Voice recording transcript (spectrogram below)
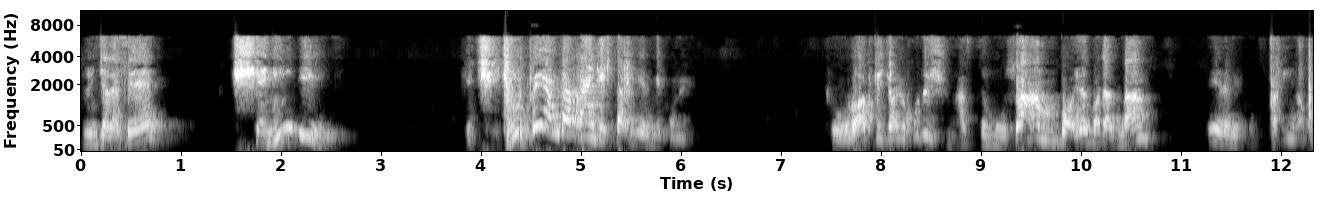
تو این جلسه شنیدی که چطور پیامبر رنگش تغییر می‌کنه؟ تورات که جای خودش هست موسی هم باید باید از من غیره می‌کنه. و این آقا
